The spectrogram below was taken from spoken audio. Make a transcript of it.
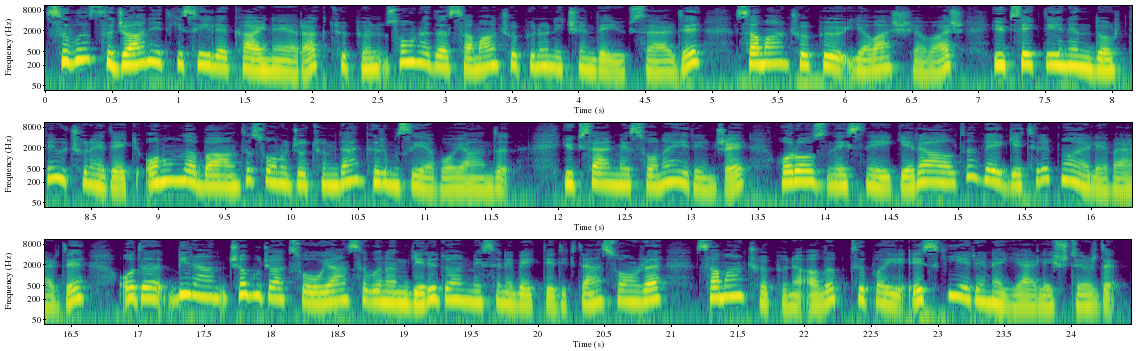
Sıvı sıcağın etkisiyle kaynayarak tüpün sonra da saman çöpünün içinde yükseldi. Saman çöpü yavaş yavaş yüksekliğinin dörtte üçüne dek onunla bağıntı sonucu tümden kırmızıya boyandı. Yükselme sona erince horoz nesneyi geri aldı ve getirip Noel'e verdi. O da bir an çabucak soğuyan sıvının geri dönmesini bekledikten sonra saman çöpünü alıp tıpayı eski yerine yerleştirdi.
